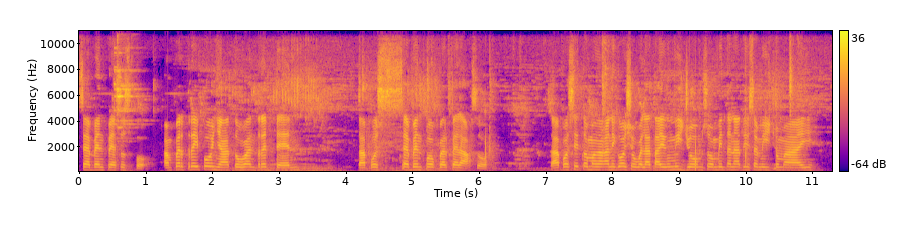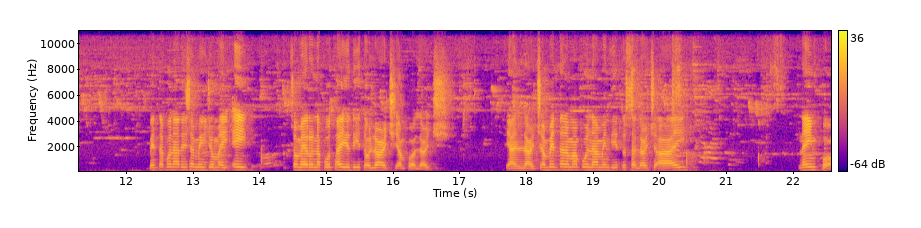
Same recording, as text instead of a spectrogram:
7 pesos po. Ang per tray po niya 210 tapos 7 po per peraso. Tapos ito mga kanegosyo, wala tayong medium. So ang benta natin sa medium ay benta po natin sa medium ay 8. So meron na po tayo dito large, yan po large. Yan large. Ang benta naman po namin dito sa large ay 9 po.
